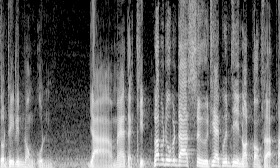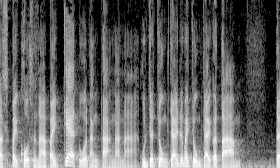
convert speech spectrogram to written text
ส่วนที่ริมทองกุล อย่าแม้แต่คิด เรามาดูบรรดาสื่อที่ให้พื้นที่น็อตกองสลากพลัสไปโฆษณาไปแก้ตัวต่างๆ นานา คุณจะจงใจหรือไม่จงใจก็ตาม แต่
